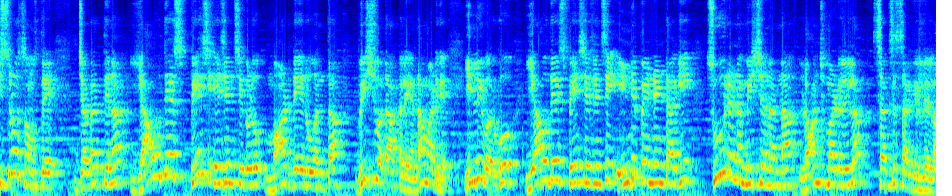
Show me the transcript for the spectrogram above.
ಇಸ್ರೋ ಸಂಸ್ಥೆ ಜಗತ್ತಿನ ಯಾವುದೇ ಸ್ಪೇಸ್ ಏಜೆನ್ಸಿಗಳು ಮಾಡದೇ ಇರುವಂತ ವಿಶ್ವ ದಾಖಲೆಯನ್ನ ಮಾಡಿದೆ. ಇಲ್ಲಿವರೆಗೂ ಯಾವುದೇ ಸ್ಪೇಸ್ ಏಜೆನ್ಸಿ ಇಂಡಿಪೆಂಡೆಂಟ್ ಆಗಿ ಸೂರ್ಯನ ಮಿಷನ್ ಅನ್ನ ಲಾಂಚ್ ಮಾಡಿರಲಿಲ್ಲ, ಸಕ್ಸಸ್ ಆಗಿರಲಿಲ್ಲ.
